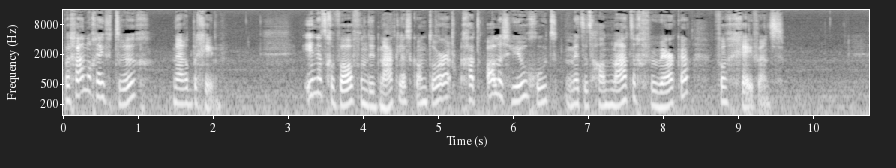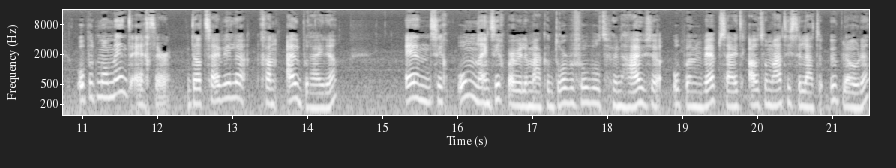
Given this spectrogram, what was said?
We gaan nog even terug naar het begin. In het geval van dit makelaarskantoor gaat alles heel goed met het handmatig verwerken van gegevens. Op het moment echter dat zij willen gaan uitbreiden, en zich online zichtbaar willen maken door bijvoorbeeld hun huizen op een website automatisch te laten uploaden,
